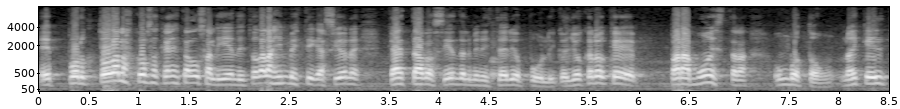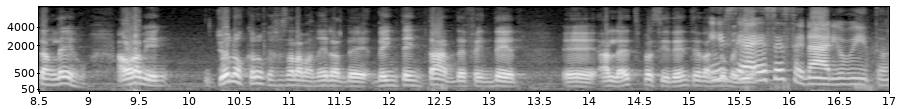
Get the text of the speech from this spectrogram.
eh, por todas las cosas que han estado saliendo y todas las investigaciones que ha estado haciendo el Ministerio Público, yo creo que para muestra un botón, no hay que ir tan lejos. Ahora bien, yo no creo que esa sea la manera de, intentar defender eh, al expresidente Danilo Medina. a ese escenario, Víctor,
